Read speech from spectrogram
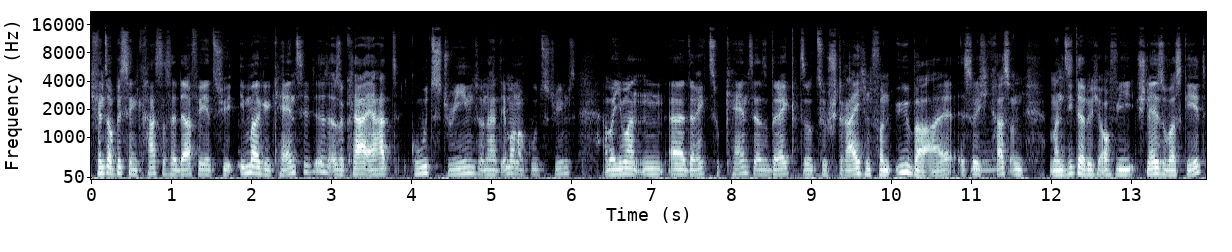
ich finde es auch ein bisschen krass, dass er dafür jetzt für immer gecancelt ist. Also klar, er hat gut Streams und er hat immer noch gut Streams, aber jemanden äh, direkt zu canceln, also direkt so zu streichen von überall, ist wirklich mhm. krass und man sieht dadurch auch, wie schnell sowas geht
